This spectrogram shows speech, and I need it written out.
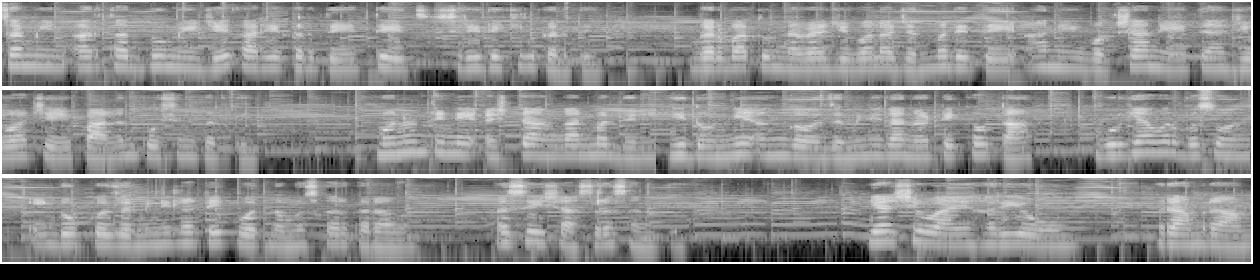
जमीन अर्थात भूमी जे कार्य करते तेच श्री देखील करते. गर्भातून नव्या जीवाला जन्म देते आणि वक्षाने त्या जीवाचे पालन पोषण करते. म्हणून तिने अष्ट अंगांमधील ही दोन्ही अंग जमिनीला न टेकवता गुडघ्यावर बसून डोकं जमिनीला टेकवत नमस्कार करावा असे शास्त्र सांगते. याशिवाय हरिओम राम राम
